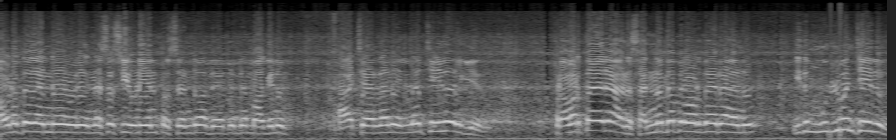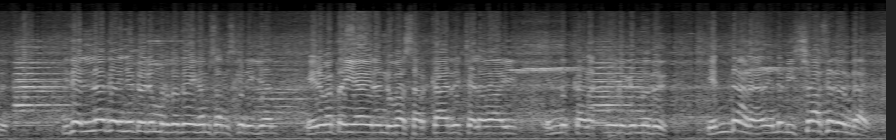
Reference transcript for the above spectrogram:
അവിടുത്തെ തന്നെ ഒരു എൻ എസ് എസ് യൂണിയൻ പ്രസിഡന്റും അദ്ദേഹത്തിന്റെ മകനും ആ ചേർന്നാണ് എല്ലാം ചെയ്തു നൽകിയത്. പ്രവർത്തകരാണ് സന്നദ്ധ പ്രവർത്തകരാണ് ഇത് മുഴുവൻ ചെയ്തത്. ഇതെല്ലാം കഴിഞ്ഞിട്ട് ഒരു മൃതദേഹം സംസ്കരിക്കാൻ എഴുപത്തയ്യായിരം രൂപ സർക്കാരിന് ചെലവായി എന്ന് കണക്ക് കൊടുക്കുന്നത് എന്താണ്? എന്റെ വിശ്വാസ്യത എന്താണ്?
